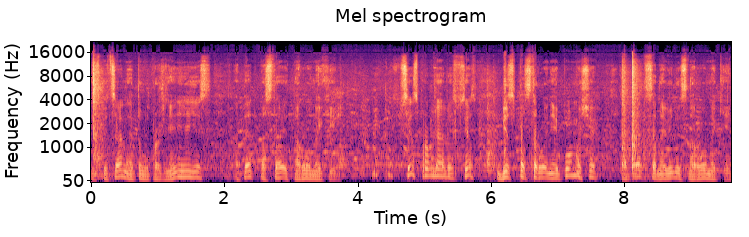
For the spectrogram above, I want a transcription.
и специально это упражнение есть, опять поставить на ровный хиль. Все справлялись, все без посторонней помощи опять становились на ровный киль.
